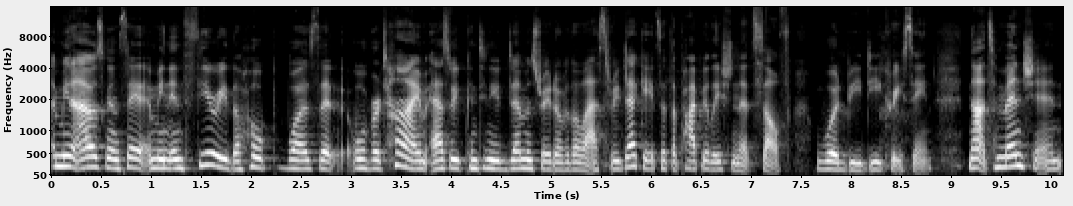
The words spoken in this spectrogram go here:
I mean, I was going to say, I mean, in theory, the hope was that over time, as we've continued to demonstrate over the last three decades, that the population itself would be decreasing. Not to mention,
